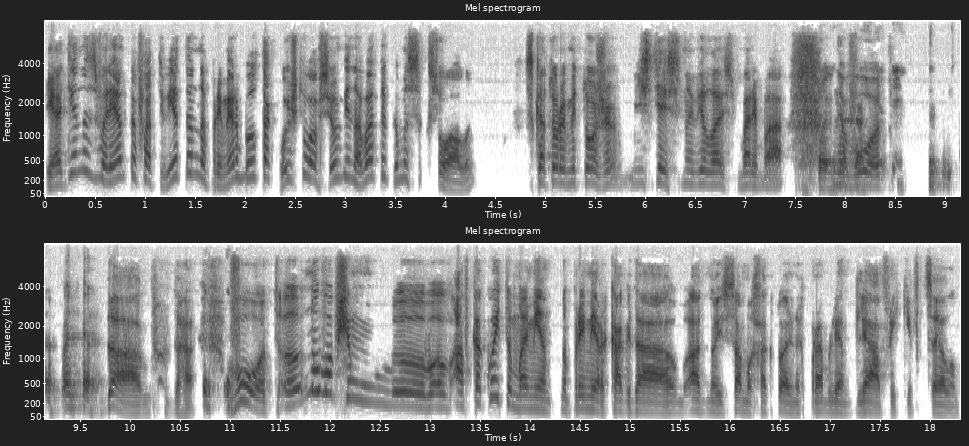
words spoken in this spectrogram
И один из вариантов ответа, например, был такой, что во всем виноваты гомосексуалы с которыми тоже, естественно, велась борьба. Вот. Да, да. Вот. Ну, в общем, э, а в какой-то момент, например, когда одной из самых актуальных проблем для Африки в целом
